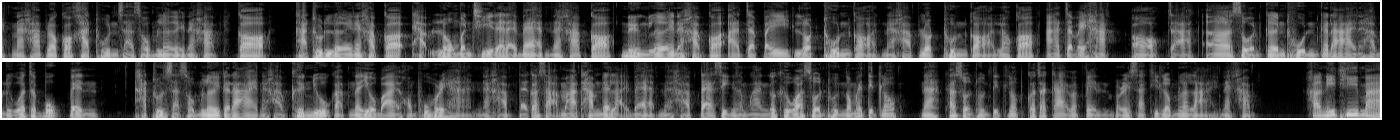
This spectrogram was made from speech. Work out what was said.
กนะครับ แล้วก็ขาดทุนสะสมเลยนะครับ ก็ขาดทุนเลยนะครับ ก็ลงบัญชีได้หลายแบบนะครับ ก็ 1 เลยนะครับ ก็อาจจะไปลดทุนก่อนนะครับ ลดทุนก่อน แล้วก็อาจจะไปหักออกจากส่วนเกินทุนก็ได้นะครับ หรือว่าจะบุ๊กเป็นขาดทุนสะสมเลยก็ได้นะครับ ขึ้นอยู่กับนโยบายของผู้บริหารนะครับ แต่ก็สามารถทำได้หลายแบบนะครับ แต่สิ่งสำคัญก็คือว่าส่วนทุนต้องไม่ติดลบนะถ้าส่วนทุนติดลบก็จะกลายมาเป็นบริษัทที่ล้มละลายนะครับ คราวนี้ที่มา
